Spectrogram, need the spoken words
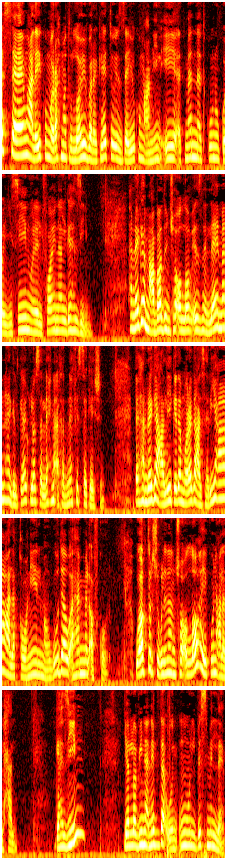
السلام عليكم ورحمة الله وبركاته. ازيكم؟ عاملين إيه؟ اتمنى تكونوا كويسين ولل final جاهزين. هنراجع مع بعض ان شاء الله بإذن الله منهج ال calculus اللي إحنا أخدناه في السكاشن. هنراجع عليه كده مراجعة سريعة على القوانين الموجودة وأهم الأفكار. وأكتر شغلنا إن شاء الله هيكون على الحل. جاهزين؟ يلا بينا نبدأ ونقول بسم الله.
